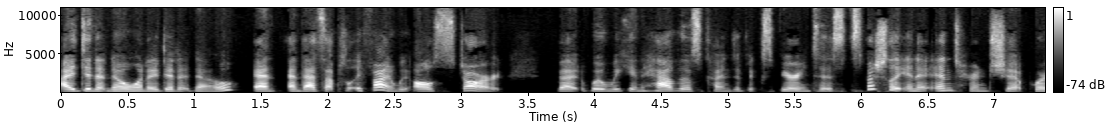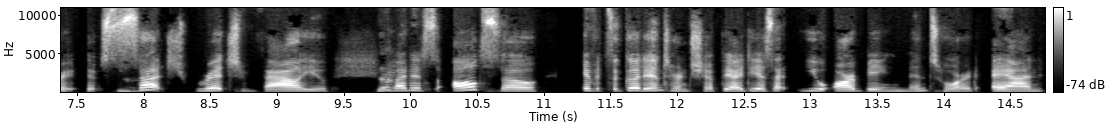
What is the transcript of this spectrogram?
I didn't know what I didn't know. And, and that's absolutely fine. We all start. But when we can have those kinds of experiences, especially in an internship where there's yeah. such rich value, yeah. but it's also, if it's a good internship, the idea is that you are being mentored and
